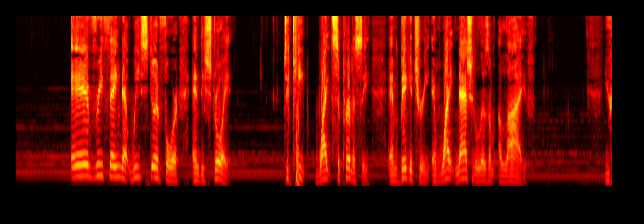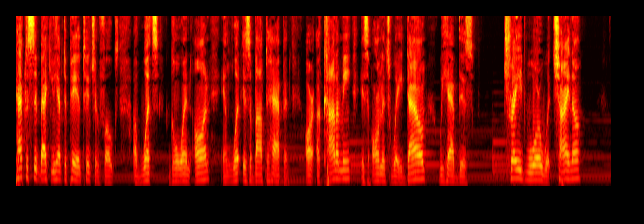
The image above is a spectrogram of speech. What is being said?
everything that we stood for and destroy it. To keep white supremacy and bigotry and white nationalism alive. You have to sit back. You have to pay attention, folks, of what's going on and what is about to happen. Our economy is on its way down. We have this trade war with China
